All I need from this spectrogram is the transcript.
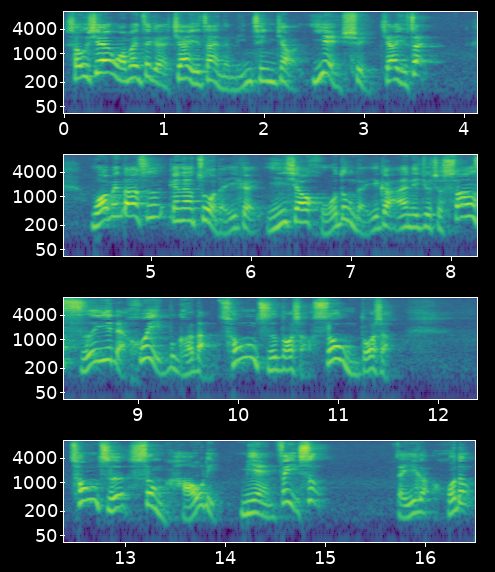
首先，我们这个加油站的名称叫燕顺加油站。我们当时跟他做的一个营销活动的一个案例，就是双十一的会不可挡，充值多少送多少，充值送好礼，免费送的一个活动。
